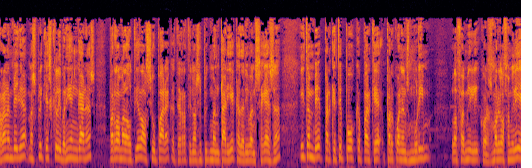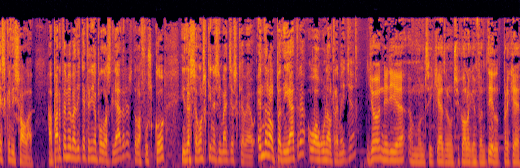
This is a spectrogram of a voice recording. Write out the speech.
parlant amb ella, m'expliqués que li venien ganes per la malaltia del seu pare, que té retinosi pigmentària, que deriva en ceguesa, i també perquè té por que perquè, per quan ens morim la família, quan es mori la família es quedi sola. A part, també va dir que tenia por dels lladres, de la foscor i de segons quines imatges que veu. Hem d'anar al pediatre o a algun altre metge? Jo aniria amb un psiquiatre, un psicòleg infantil, perquè,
